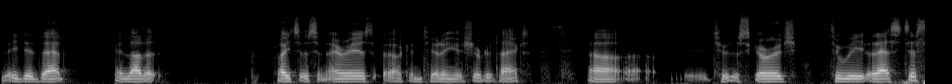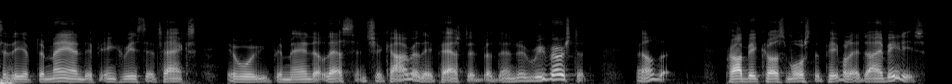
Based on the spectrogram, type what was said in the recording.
they did that. A lot of places and areas are continuing a sugar tax uh, to discourage through elasticity of demand, if you increase the tax, it will demand it less. In Chicago, they passed it, but then they reversed it. Well, the, probably because most of the people had diabetes,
